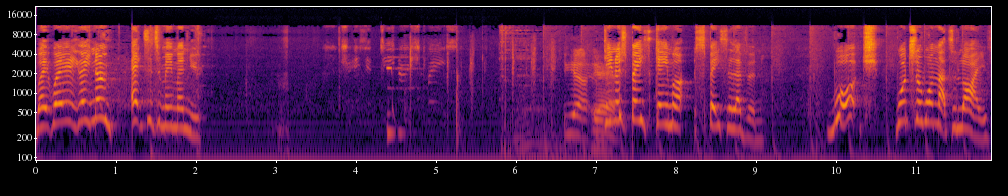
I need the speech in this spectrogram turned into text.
Wait, wait, wait, no! Exit to main menu. Yeah. Yeah. Dino Space Gamer Space 11. Watch. Watch the one that's alive.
